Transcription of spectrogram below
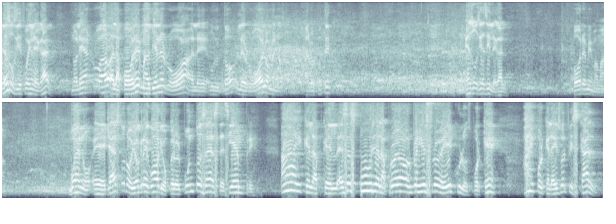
Eso sí fue ilegal. No le han robado a la pobre, más bien le robó, le hurtó, le robó lo menos al otro tipo. Eso sí es ilegal. Pobre mi mamá. Bueno, eh, ya esto lo vio Gregorio, pero el punto es este, siempre. Ay, que, la, que esa espuria la prueba de un registro de vehículos. ¿Por qué? Ay, porque la hizo el fiscal.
